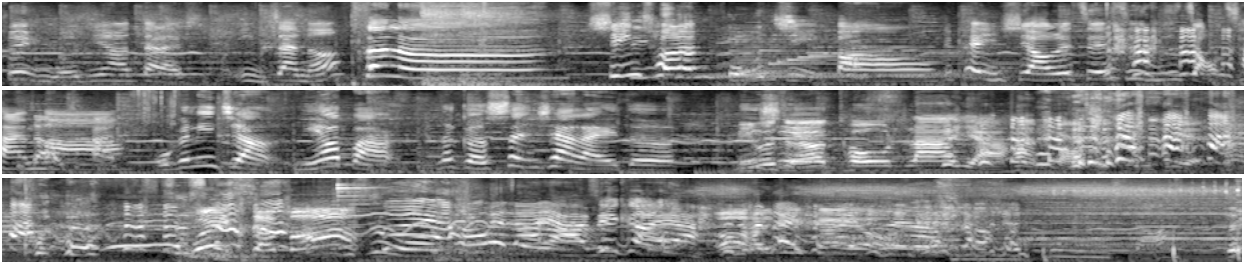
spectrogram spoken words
所以雨柔今天要带来什么应战呢？当然，新春补给包。你配笑了，这是早餐吗？我跟你讲，你要把那个剩下来的，你为什么要偷拉雅汉堡的图片？为什么？是我。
